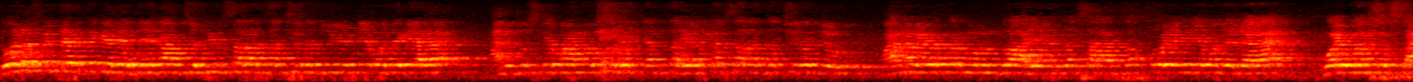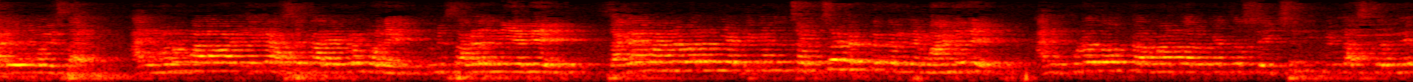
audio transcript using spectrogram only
दोनच विद्यार्थी गेले. एक आमच्या वीर सरांचा चिरंजीव एनडीए मध्ये गेलाय. आणि दुसरे मानव सर त्यांचा हेडकर सरांचा चिरंजीव. मानव हेडकर म्हणून जो आहे हेडकर सरांचा तो एनडीए मध्ये गेलाय. वय वर्ष साडे एकोणीस आहे. आणि म्हणून मला वाटतं की असे कार्यक्रम होणे तुम्ही सगळ्यांनी येणे सगळ्या मान्यवरांनी या ठिकाणी चर्चा व्यक्त करणे मांडणे आणि पुढे जाऊन करमाळ तालुक्याचा शैक्षणिक विकास करणे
